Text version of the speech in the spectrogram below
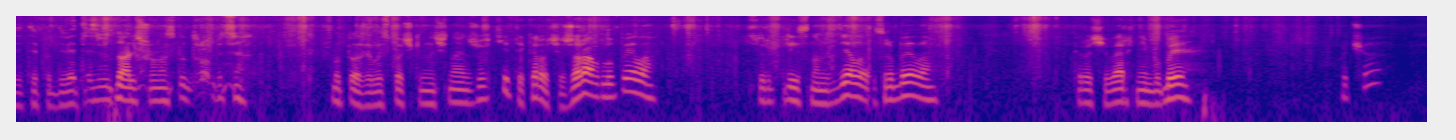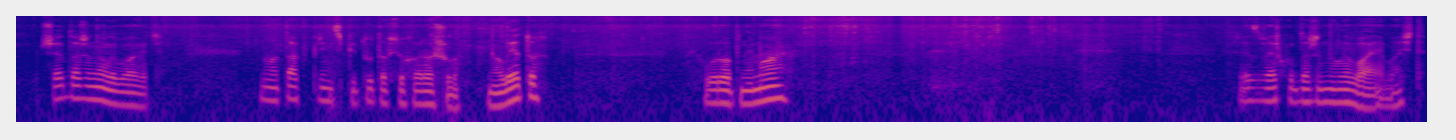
Зайти подивитись вдаль, що у нас тут робиться. Бо теж листочки починають жовтіти. Коротше, жара влупила. Сюрприз нам зробила. Коротше, верхні боби. Хоча ще навіть наливаються. Ну а так, в принципі, тут все хорошо. Налито. Хвороб нема. Ще зверху навіть наливає, бачите?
